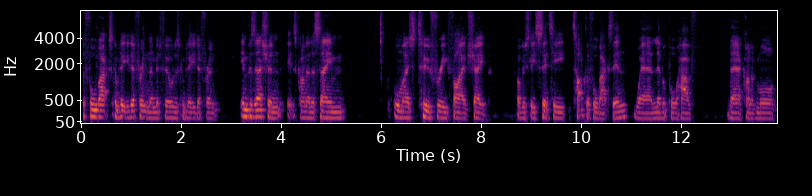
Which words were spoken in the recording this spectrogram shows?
the fullbacks completely different and the midfield is completely different, in possession it's kind of the same, almost two three five shape. Obviously, City tuck the fullbacks in where Liverpool have their kind of more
